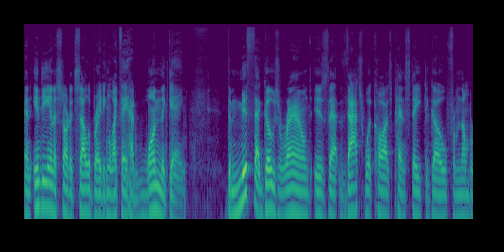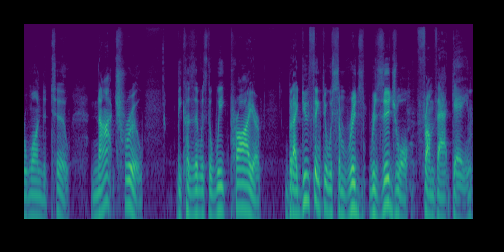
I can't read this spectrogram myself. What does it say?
And Indiana started celebrating like they had won the game. The myth that goes around is that that's what caused Penn State to go from number one to two. Not true, because it was the week prior. But I do think there was some res- residual from that game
